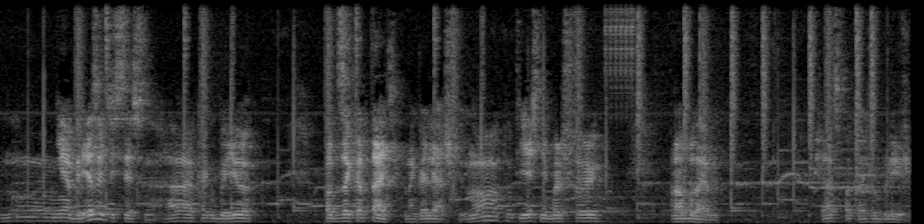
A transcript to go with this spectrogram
ну, не обрезать, естественно, а как бы ее подзакатать на голяшке. Но тут есть небольшой проблем. Сейчас покажу ближе.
